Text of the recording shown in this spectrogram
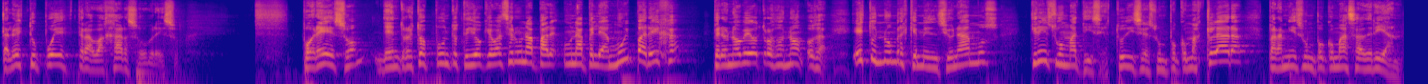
Tal vez tú puedes trabajar sobre eso. Por eso, dentro de estos puntos te digo que va a ser una, una pelea muy pareja pero no veo otros dos nombres. O sea, estos nombres que mencionamos tienen sus matices. Tú dices un poco más Clara, para mí es un poco más Adrián.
